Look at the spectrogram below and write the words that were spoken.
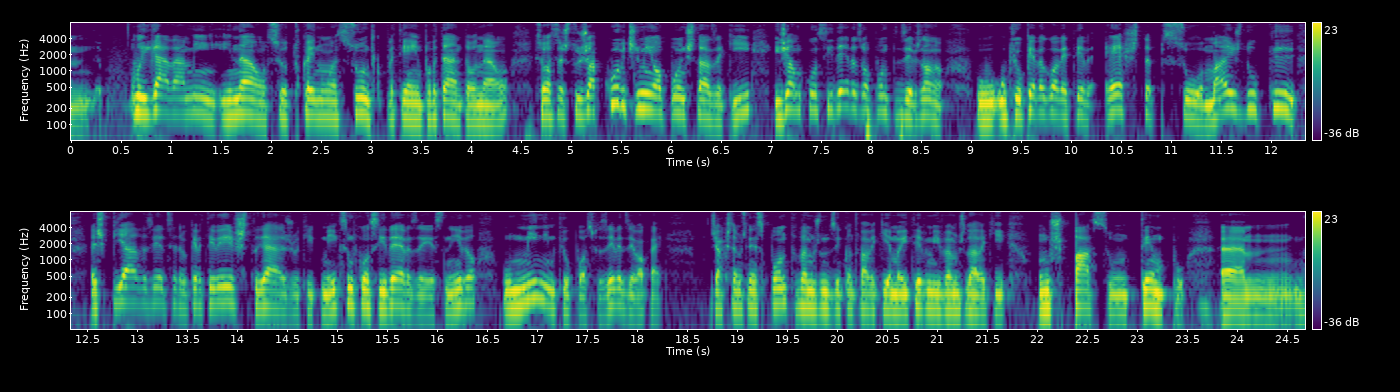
um, ligada a mim e não se eu toquei num assunto que para ti é importante ou não, se, ou seja, tu já curtes de mim ao ponto de estás aqui e já me consideras ao ponto de dizeres, não, não, o, o que eu quero agora é ter esta pessoa, mais do que as piadas e etc. Eu quero ter este gajo aqui comigo, se me consideras a esse nível, o mínimo que eu posso fazer é dizer, ok, já que estamos nesse ponto, vamos nos encontrar aqui a meio termo e vamos dar aqui um espaço, um tempo um,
